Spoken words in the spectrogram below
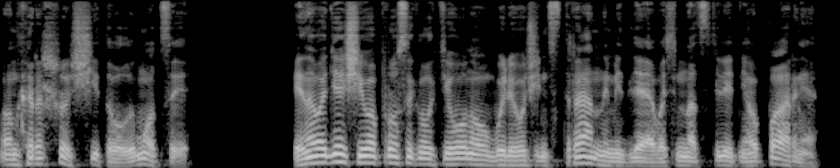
Он хорошо считывал эмоции. И наводящие вопросы Галактионова были очень странными для 18-летнего парня,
